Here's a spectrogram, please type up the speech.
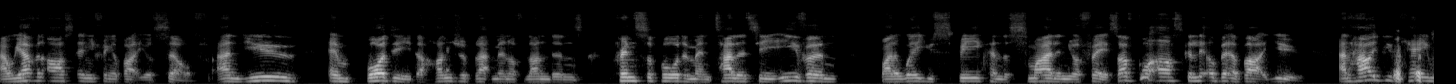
and we haven't asked anything about yourself. And you embody the 100 Black Men of London's principle, the mentality, even by the way you speak and the smile in your face. I've got to ask a little bit about you and how you came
